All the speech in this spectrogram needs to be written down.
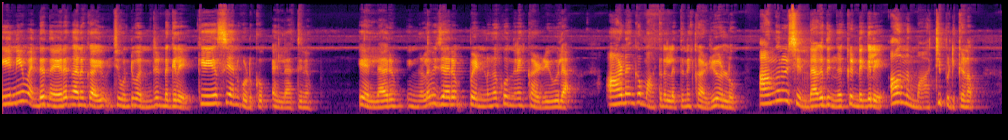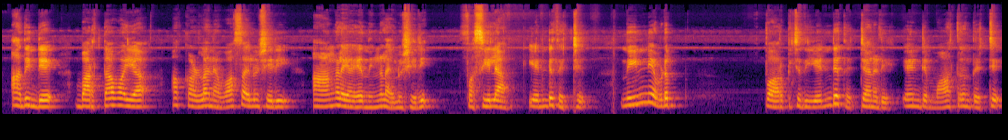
ഇനിയും എന്റെ നേരം കാലം കൈ ചൂണ്ടി വന്നിട്ടുണ്ടെങ്കിലേ കേസ് ഞാൻ കൊടുക്കും എല്ലാത്തിനും. എല്ലാവരും നിങ്ങളെ വിചാരം പെണ്ണുങ്ങൾക്കൊന്നിനും കഴിയൂല. ആണുങ്ങൾക്ക് മാത്രമേ എല്ലാത്തിനും കഴിയുള്ളൂ. അങ്ങനെ ഒരു ചിന്താഗതി നിങ്ങൾക്കുണ്ടെങ്കിലേ അതൊന്ന് മാറ്റി പിടിക്കണം. അതിന്റെ ഭർത്താവായ ആ കള്ള നവാസായാലും ശരി ആങ്ങളെയായ നിങ്ങളായാലും ശരി. ഫസീല എന്റെ തെറ്റ്. നിന്നെ എവിടെ പാർപ്പിച്ചത് എന്റെ തെറ്റാണടി. എന്റെ മാത്രം തെറ്റ്.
